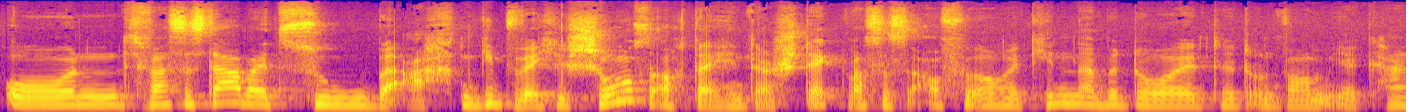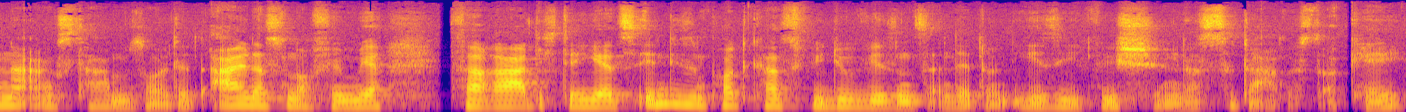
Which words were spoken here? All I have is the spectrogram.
Und was es dabei zu beachten gibt, welche Chance auch dahinter steckt, was es auch für eure Kinder bedeutet und warum ihr keine Angst haben solltet. All das und noch viel mehr verrate ich dir jetzt in diesem Podcast-Video. Wir sind Annette und Easy. Wie schön, dass du da bist, okay?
